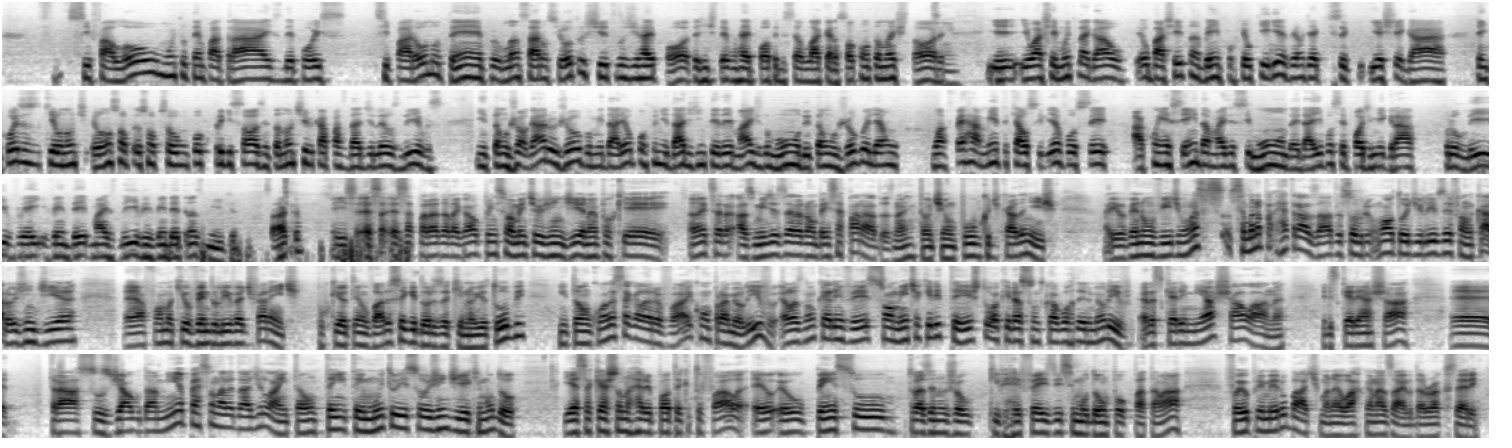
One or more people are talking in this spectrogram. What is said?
se falou muito tempo atrás, depois se parou no tempo, lançaram-se outros títulos de Harry Potter. A gente teve um Harry Potter de celular que era só contando uma história. Sim. E eu achei muito legal. Eu baixei também porque eu queria ver onde é que isso ia chegar. Tem coisas que eu não eu não sou eu sou uma pessoa um pouco preguiçosa, então não tive capacidade de ler os livros. Então jogar o jogo me daria a oportunidade de entender mais do mundo. Então o jogo ele é um, uma ferramenta que auxilia você a conhecer ainda mais esse mundo. E daí você pode migrar pro livro e vender mais livro e vender transmídia, saca? Isso, essa, essa parada é legal, principalmente hoje em dia, né? Porque antes era, as mídias eram bem separadas, né? Então tinha um público de cada nicho. Aí eu vendo um vídeo uma semana retrasada sobre um autor de livros e falando, cara, hoje em dia é a forma que eu vendo o livro é diferente, porque eu tenho vários seguidores aqui no YouTube, então quando essa galera vai comprar meu livro, elas não querem ver somente aquele texto ou aquele assunto que eu abordei no meu livro, elas querem me achar lá, né? Eles querem achar é, traços de algo da minha personalidade lá. Então tem, tem muito isso hoje em dia que mudou. E essa questão do Harry Potter que tu fala, eu, eu penso, trazendo um jogo que refez isso e mudou um pouco o patamar, foi o primeiro Batman, né, o Arkham Asylum da Rocksteady.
